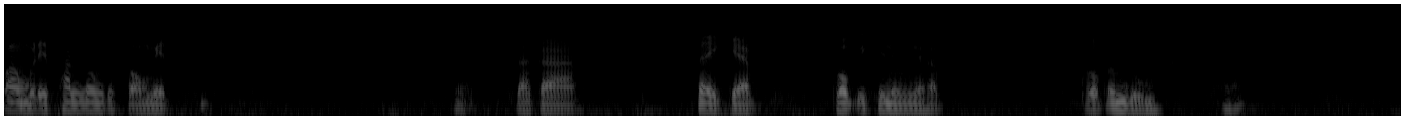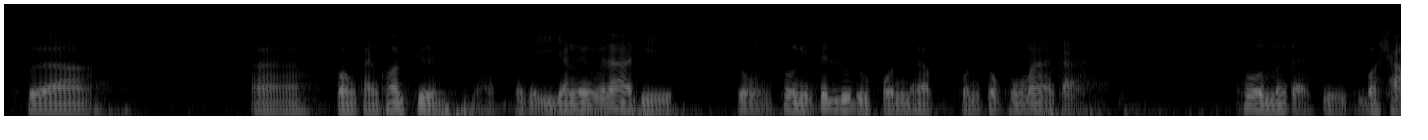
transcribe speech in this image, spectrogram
ว่างเมล็ดพันธุ์ลงจะสองเม็ดแล้วก็ใส่แกบกลบอีกทีหนึ่งนะครับกลบน้ำหลุม เพื่ออป้องกันความชื้นนะครับแล้วก็อีกอย่างหนึ่งเวลาที่ช่วงช่วงนี้เป็นฤดูฝนนะครับฝนตกลงมากะโคลนมันก็สีบ่ฉ่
